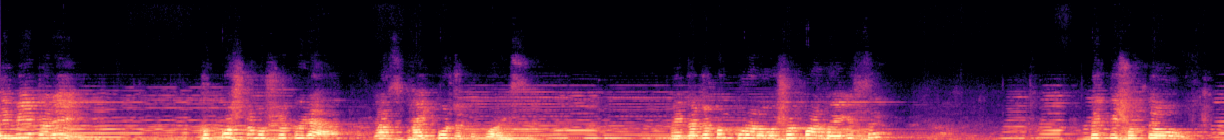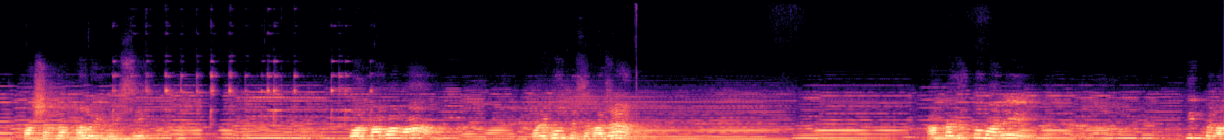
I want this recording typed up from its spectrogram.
এই মেয়েটারে খুব কষ্ট মষ্ট কইরা ক্লাস ফাইভ পর্যন্ত পড়াইছে। মেয়েটা যখন পনেরো বছর পার হয়ে গেছে, দেখতে সত্ত্বেও মাসাল্লাহ ভালোই হয়েছে তোর বাবা মা? ওরে বলতেছে বাজা আমরা যে তোমারে তিন বেলা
